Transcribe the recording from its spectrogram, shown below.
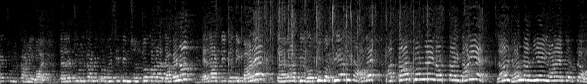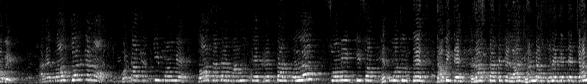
আগে চুলকানি হয়। তাহলে চুলকানি তো বেশি দিন সহ্য করা যাবে না। অ্যালার্জি যদি বাড়ে, তো অ্যালার্জির ওষুধও দিয়ে দিতে হবে। আর তার জন্যই রাস্তায় দাঁড়িয়ে লাল ঝান্ডা নিয়েই লড়াই করতে হবে। আরে দশ জন কেন? গোটা পশ্চিমবঙ্গে দশ হাজার মানুষকে গ্রেপ্তার করল শ্রমিক, কৃষক ক্ষেত মজুরদের দাবিতে রাস্তা থেকে লাল ঝান্ডা সরে যেতে জানে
